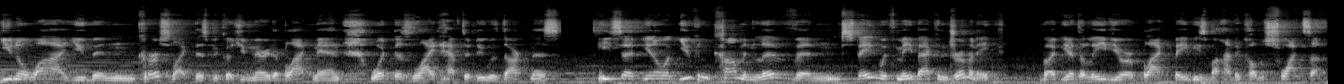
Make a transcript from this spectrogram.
you know why you've been cursed like this because you married a black man. What does light have to do with darkness? He said, You know what? You can come and live and stay with me back in Germany, but you have to leave your black babies behind. They call them Schwarzer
